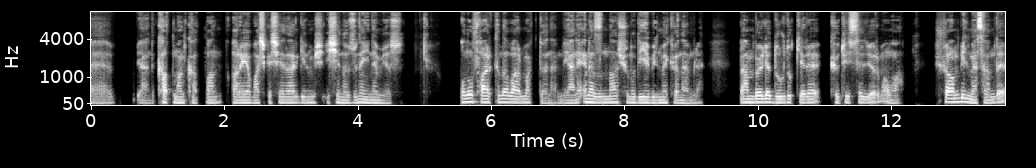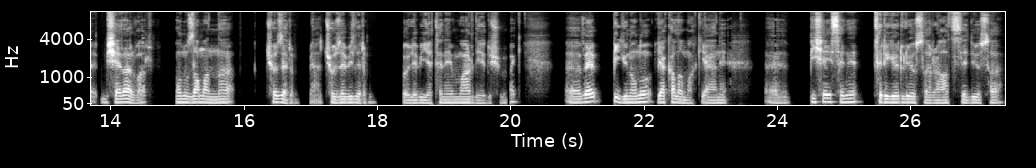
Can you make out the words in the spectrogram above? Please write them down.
Ee, yani katman katman araya başka şeyler girmiş, işin özüne inemiyorsun. Onun farkına varmak da önemli. Yani en azından şunu diyebilmek önemli. Ben böyle durduk yere kötü hissediyorum ama şu an bilmesem de bir şeyler var. Onu zamanla çözerim. Yani çözebilirim. Böyle bir yeteneğim var diye düşünmek. Ee, ve bir gün onu yakalamak. Yani e, bir şey seni triggerlıyorsa, rahatsız ediyorsa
